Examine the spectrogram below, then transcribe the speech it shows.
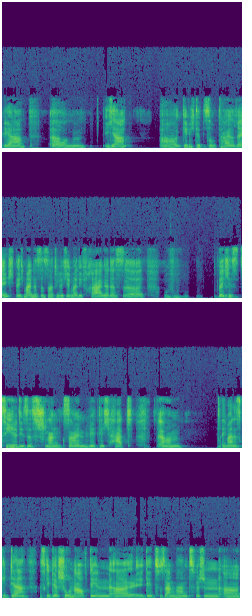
Ja, ähm, ja, äh, gebe ich dir zum Teil recht. Ich meine, es ist natürlich immer die Frage, dass äh, welches Ziel dieses Schlanksein wirklich hat. Ähm, ich meine, es gibt ja, es gibt ja schon auch den, äh, den Zusammenhang zwischen äh,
